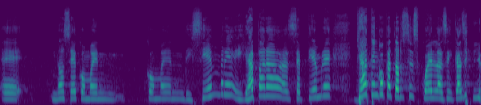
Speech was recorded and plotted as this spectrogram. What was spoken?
eh, no sé, como en, como en diciembre y ya para septiembre ya tengo 14 escuelas y casi yo,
